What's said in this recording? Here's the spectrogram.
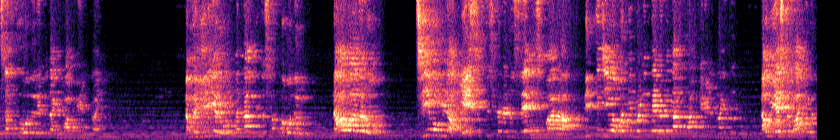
ಸತ್ತು ಹೋದರು ಎಂಬುದಾಗಿ ವಾಕ್ಯ ಹೇಳ್ತಾ ಇದೆ. ನಮ್ಮ ಹಿರಿಯರು ಮನ್ನಾಗಿದ್ದು ಸತ್ತು ಹೋದರು. ನಾವಾದರೂ ಜೀವವುಳ್ಳ ಯೇಸು ಕ್ರಿಸ್ತನನ್ನು ಸೇವಿಸುವಾಗ ನಿತ್ಯ ಜೀವ ಹೊಂದಿಕೊಂಡಿದ್ದೇವೆ ಎಂಬುದಾಗಿ ವಾಕ್ಯ ಹೇಳ್ತಾ ಇದೆ ನಾವು ಎಷ್ಟು ಭಾಗ್ಯವಂತರು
